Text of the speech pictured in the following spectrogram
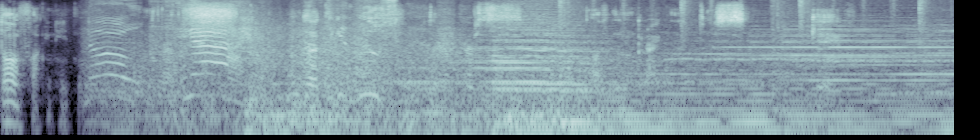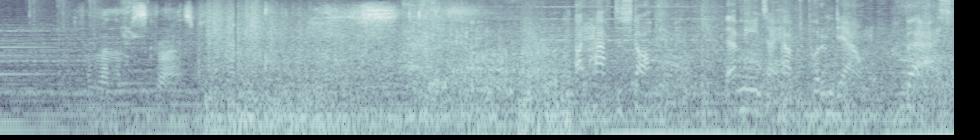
Don't fucking me. No! Look, To get loose! the curse left incorrect. Just gave from Venom's grasp. I have to stop him. That means I have to put him down. Fast.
